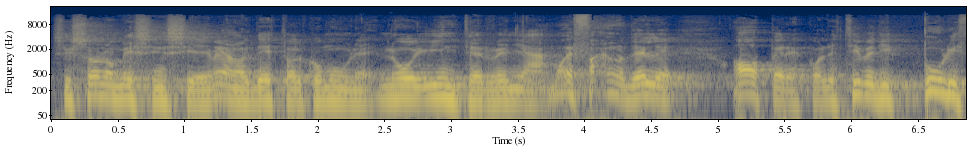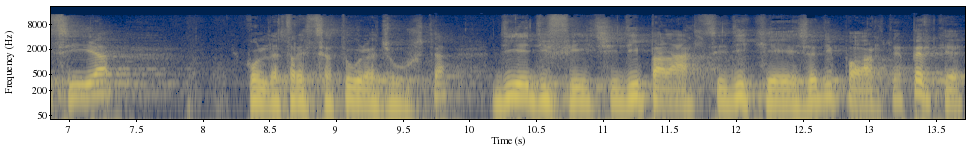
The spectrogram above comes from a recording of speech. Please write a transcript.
si sono messi insieme, hanno detto al comune noi interveniamo e fanno delle opere collettive di pulizia con l'attrezzatura giusta di edifici, di palazzi, di chiese, di porte, perché?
